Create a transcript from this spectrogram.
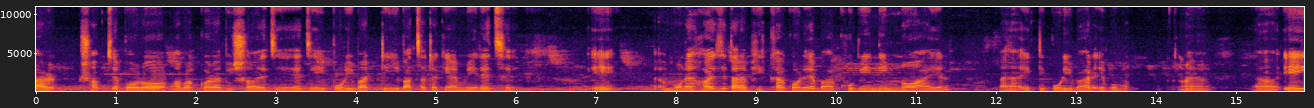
আর সবচেয়ে বড় অবাক করা বিষয় যে, যেই পরিবারটি বাচ্চাটাকে মেরেছে, এ, মনে হয় যে তারা ভিক্ষা করে বা খুবই নিম্ন আয়ের একটি পরিবার এবং এই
